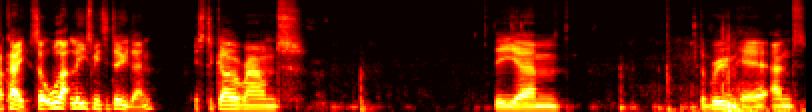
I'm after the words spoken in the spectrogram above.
Okay, so all that leaves me to do then is to go around the um the room here and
